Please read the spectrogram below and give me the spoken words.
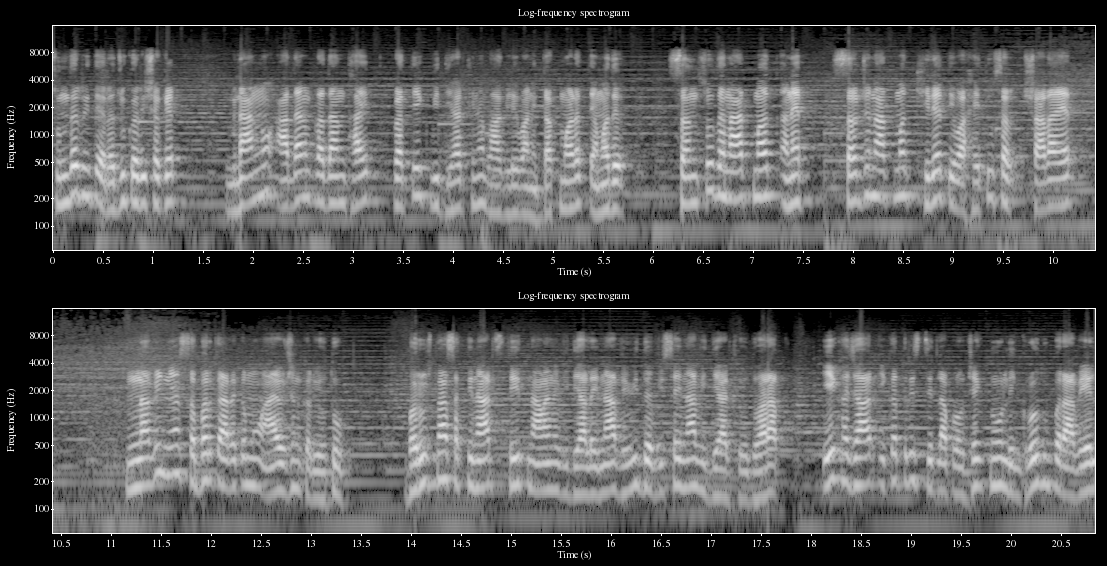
સુંદર રીતે રજૂ કરી શકે. જ્ઞાનનું આદાન પ્રદાન થાય, પ્રત્યેક વિદ્યાર્થીને ભાગ લેવાની તક મળે તેમજ સંશોધનાત્મક અને સર્જનાત્મક ખીલે તેવા હેતુસર શાળાએ નાવીન્ય સભર કાર્યક્રમનું આયોજન કર્યું હતું. ભરૂચના શક્તિનાથ સ્થિત નારાયણ વિદ્યાલયના વિવિધ વિષયના વિદ્યાર્થીઓ દ્વારા એક હજાર એકત્રીસ જેટલા પ્રોજેક્ટનું લિંક રોડ ઉપર આવેલ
